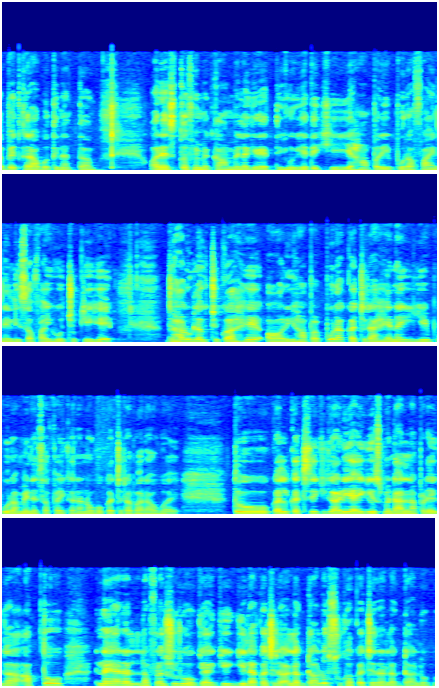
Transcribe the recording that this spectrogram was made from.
तबीयत ख़राब होती ना, तब और ऐसे तो फिर मैं काम में लगी रहती हूँ। ये देखिए, यहाँ पर ये पूरा फाइनली सफ़ाई हो चुकी है। झाड़ू लग चुका है और यहाँ पर पूरा कचरा है ना, ये पूरा मैंने सफ़ाई करा ना, वो कचरा भरा हुआ है। तो कल कचरे की गाड़ी आएगी, उसमें डालना पड़ेगा। अब तो नया लफड़ा शुरू हो गया कि गीला कचरा अलग डालो, सूखा कचरा अलग डालो।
